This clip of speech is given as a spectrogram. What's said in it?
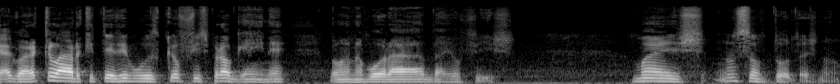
Agora, claro que teve música que eu fiz para alguém, né? Uma namorada eu fiz. Mas não são todas, não.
